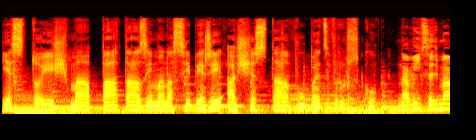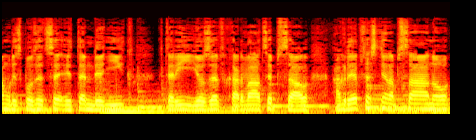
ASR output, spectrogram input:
Jest to již má pátá zima na Sibiři a šestá vůbec v Rusku. Navíc teď mám k dispozici i ten deník, který Josef Charváci psal a kde je přesně napsáno,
